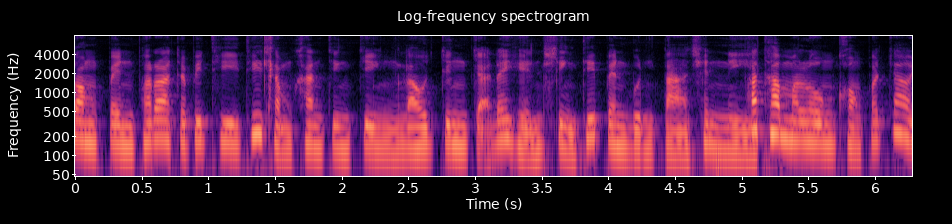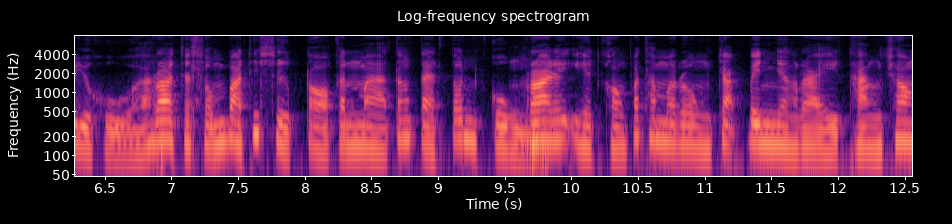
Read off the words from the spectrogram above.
ต้องเป็นพระราชพิธีที่สำคัญจริง ๆ เราจึงจะได้เห็นสิ่งที่เป็นบุญตาเช่นนี้ พระธรรมรงค์ของพระเจ้าอยู่หัว ราชสมบัติที่สืบต่อกันมาตั้งแต่ต้นกรุง รายละเอียดของพระธรรมรงค์จะเป็นอย่างไรทางช่อง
